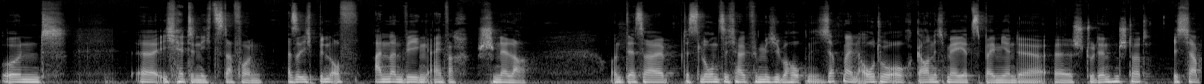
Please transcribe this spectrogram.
und äh, ich hätte nichts davon. Also ich bin auf anderen Wegen einfach schneller. Und deshalb, das lohnt sich halt für mich überhaupt nicht. Ich habe mein Auto auch gar nicht mehr jetzt bei mir in der äh, Studentenstadt. Ich habe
